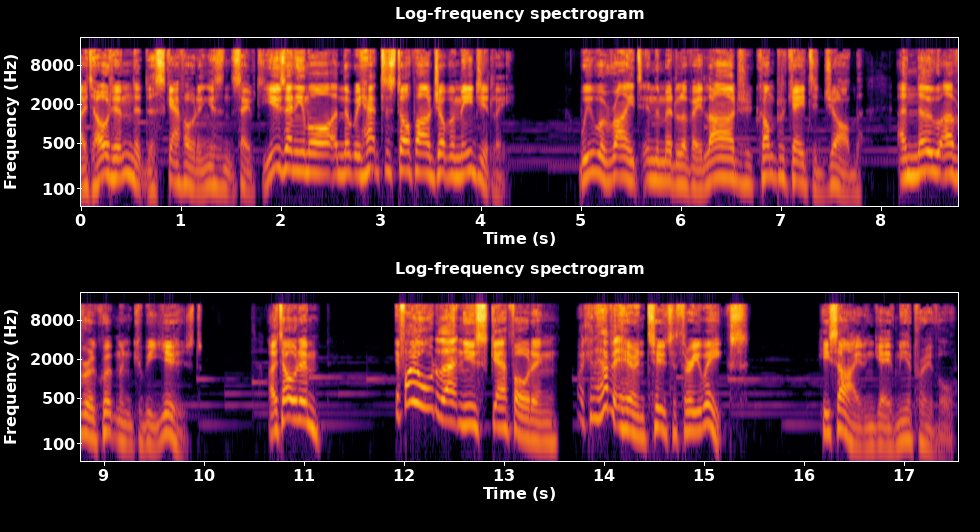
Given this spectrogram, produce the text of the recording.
I told him that the scaffolding isn't safe to use anymore and that we had to stop our job immediately. We were right in the middle of a large, complicated job, and no other equipment could be used. I told him, if I order that new scaffolding, I can have it here in two to three weeks. He sighed and gave me approval.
